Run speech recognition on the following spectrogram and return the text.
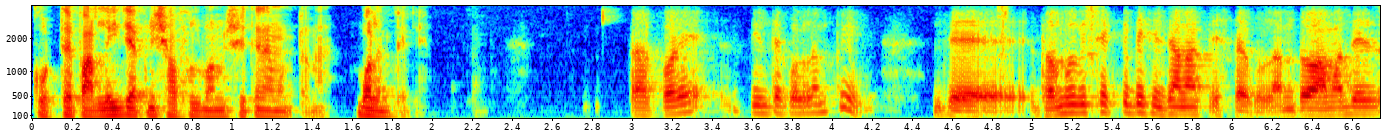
করতে পারলেই যে আপনি সফল মানুষ হইতেন এমনটা না। বলেন তাহলে তারপরে চিন্তা করলাম কি? যে ধর্ম বিষয়ে একটু বেশি জানার চেষ্টা করলাম। তো আমাদের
